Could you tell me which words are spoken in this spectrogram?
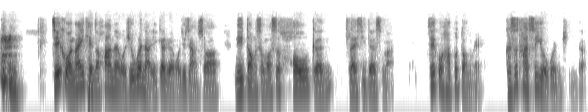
结果那一天的话呢，我就问了一个人，我就讲说，你懂什么是 Whole 跟 Placidus 吗？结果他不懂哎，可是他是有文凭的，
